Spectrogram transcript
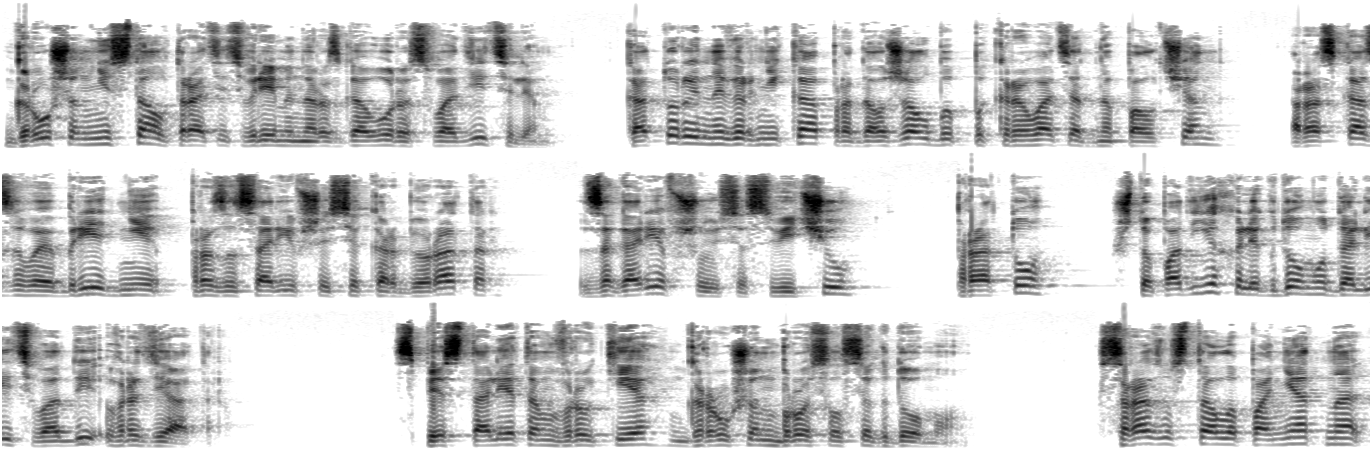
Грушин не стал тратить время на разговоры с водителем, который наверняка продолжал бы покрывать однополчан, рассказывая бредни про засорившийся карбюратор, загоревшуюся свечу, про то, что подъехали к дому долить воды в радиатор. С пистолетом в руке Грушин бросился к дому – Сразу стало понятно,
